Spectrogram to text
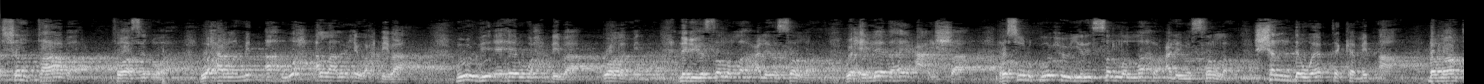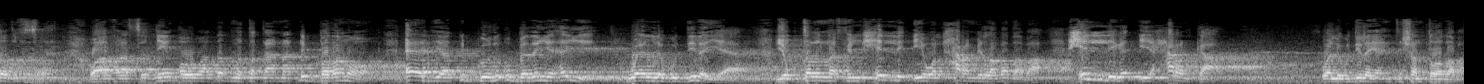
Shantaaba faasiq ah waxaa la mid ah wax allaale wixii wax dhibaa moodii ahee wax dhibaa waa la mid. Nebiga sala allahu calayh wasalam waxay leedahay caaisha rasuulku wuxuu yidhi sala allahu calayh wasalam shan dawaabta ka mid ah dhammaantooda fisla waa faasiqiin oo waa dad mataqaanaa dhib badanoo aad yaa dhibkooda u badan yahaye waa lagu dilayaa. Yuqtalna fi lxilli iyo walxarami labadaba xilliga iyo xaramka waa lagu dilayaa inta shantoodaba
